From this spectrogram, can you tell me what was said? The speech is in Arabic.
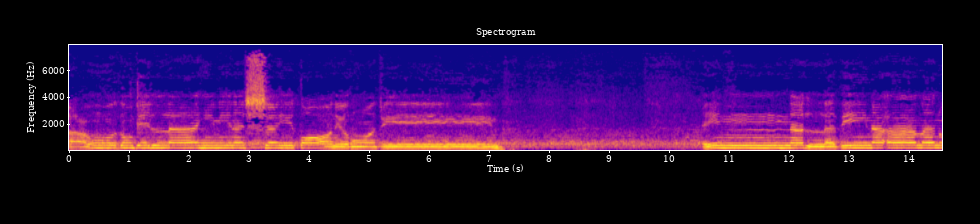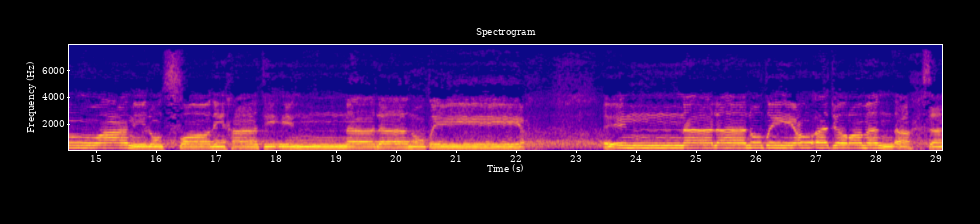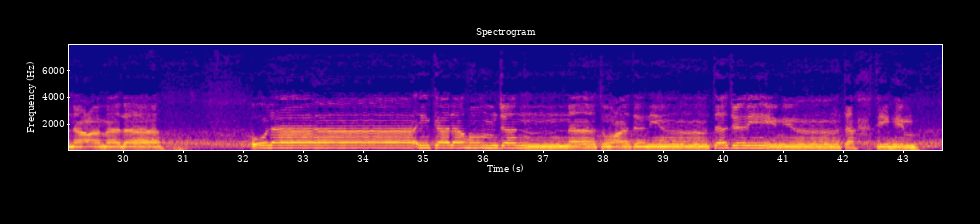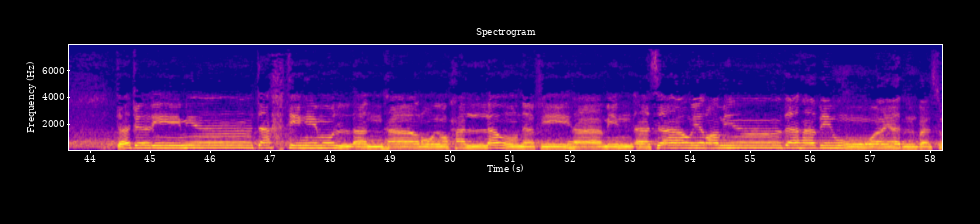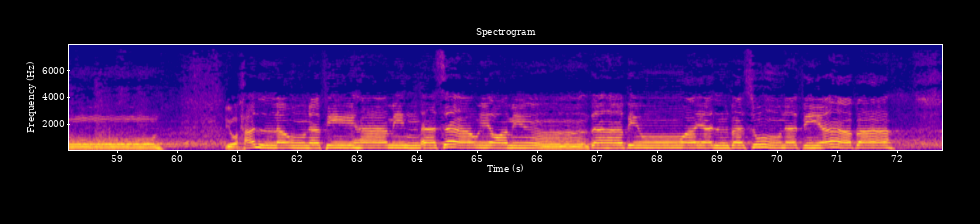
أعوذ بالله من الشيطان الرجيم. إن الذين آمنوا وعملوا الصالحات إنا لا نضيع. إنا لا نضيع أجر من أحسن عملا. أولئك لهم جنات عدن تجري من تحتهم تجري من تحتهم الأنهار يحلون فيها من أساور من ذهب ويلبسون يحلون فيها من أساور من ذهب ويلبسون ثيابا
